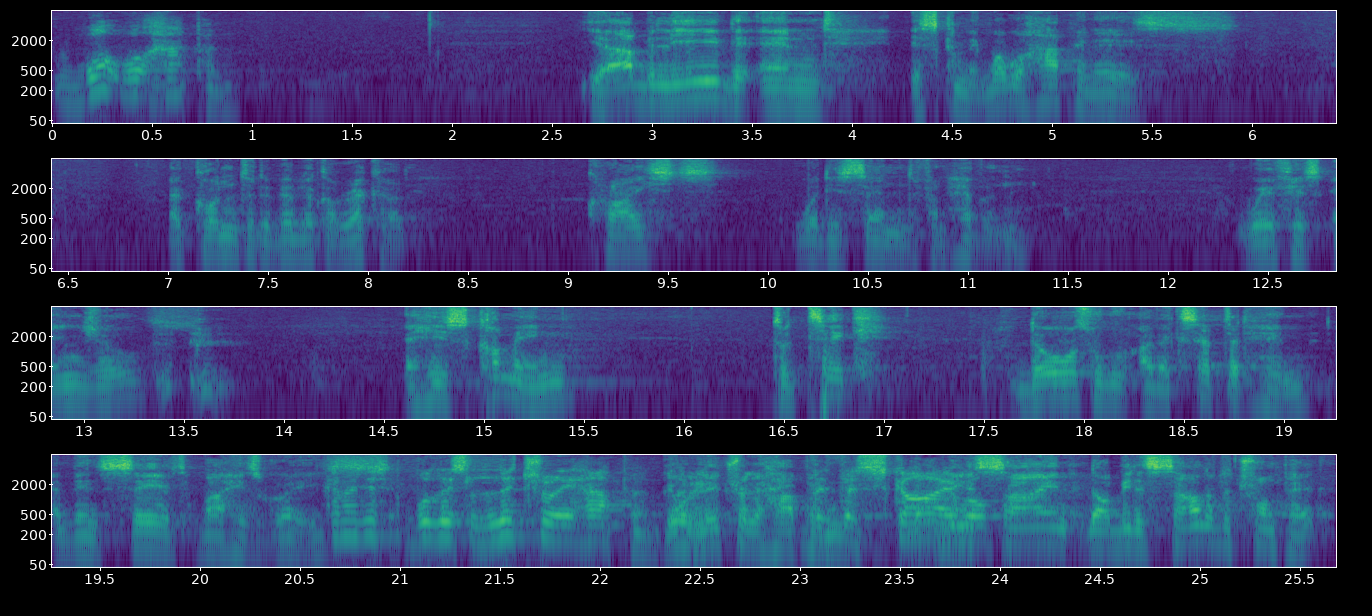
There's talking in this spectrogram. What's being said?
What will happen? Yeah, I believe the end is coming. What will happen is, according to the biblical record, Christ will descend from heaven with his angels, and he's coming to take those who have accepted him and been saved by his grace. Can I just, will this literally happen? It will I mean, literally happen. The, the sky there'll will, sign. There'll be the sound of the trumpet.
